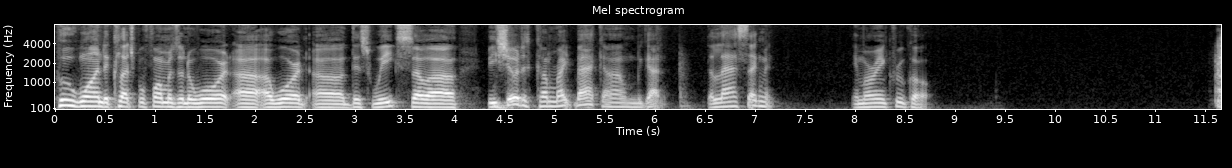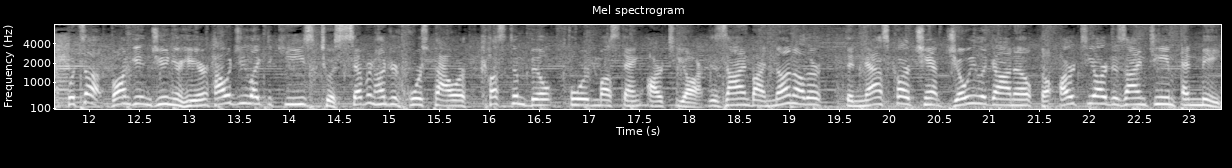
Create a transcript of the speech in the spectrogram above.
who won the clutch performers of the award uh, award uh, this week. So uh, be sure to come right back. Um, we got the last segment, MRN Crew Call. What's up? Vaughn Gittin Jr. here. How would you like the keys to a 700 horsepower custom built Ford Mustang RTR designed by none other than NASCAR champ Joey Logano, the RTR design team, and me?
